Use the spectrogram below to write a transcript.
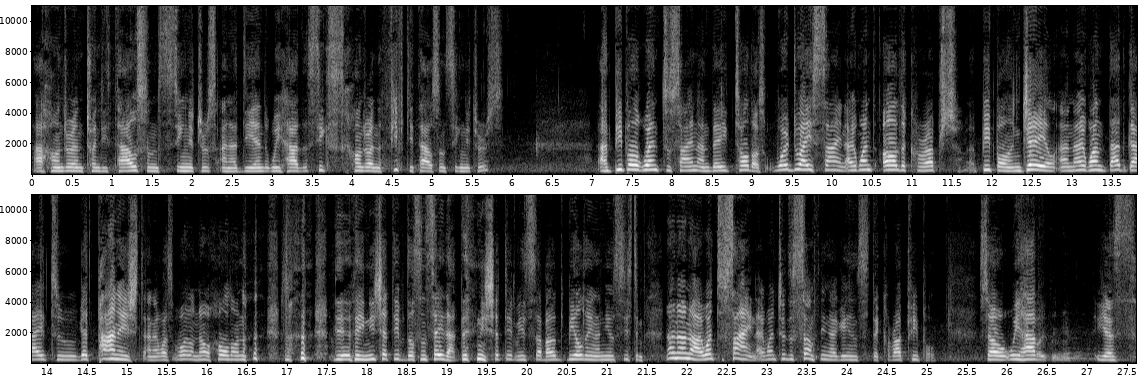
120,000 signatures, and at the end we had 650,000 signatures. And people went to sign, and they told us, "Where do I sign? I want all the corrupt people in jail, and I want that guy to get punished." And I was, "Well, no, hold on. the, the initiative doesn't say that. The initiative is about building a new system. No, no, no. I want to sign. I want to do something against the corrupt people." So we have, yes,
